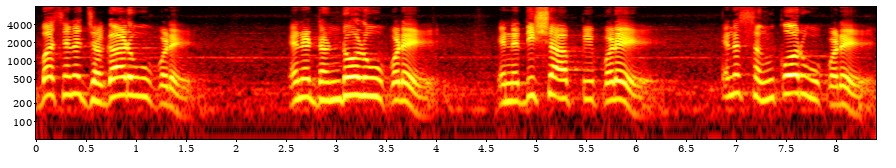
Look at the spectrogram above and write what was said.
બસ એને જગાડવું પડે. એને ઢંઢોળવું પડે. એને દિશા આપવી પડે. એને સંકોરવું પડે.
